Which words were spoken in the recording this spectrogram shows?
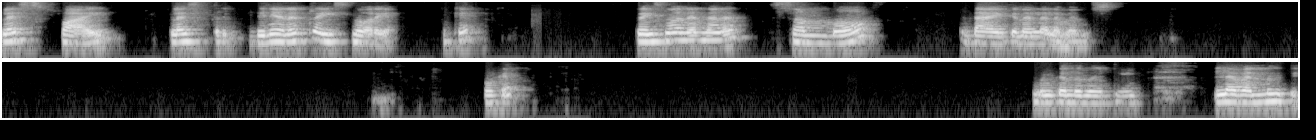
plus five plus three ഇതിനെയാണ് ട്രേസ് എന്ന് പറയാം. ഓക്കെ ട്രേസ് എന്ന് പറഞ്ഞാൽ എന്താണ്? Sum of diagonal elements okay നമുക്ക് എന്തെന്ന് കിട്ടി ലെവന്ന് കിട്ടി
